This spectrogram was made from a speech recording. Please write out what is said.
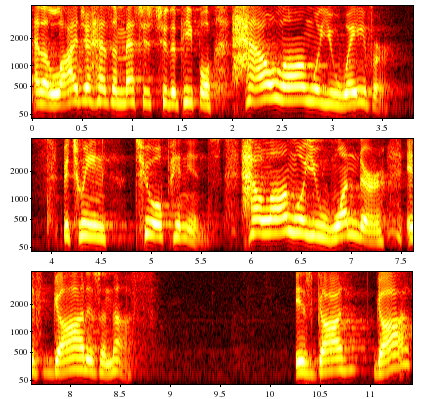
And Elijah has a message to the people How long will you waver between two opinions? How long will you wonder if God is enough? Is God God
